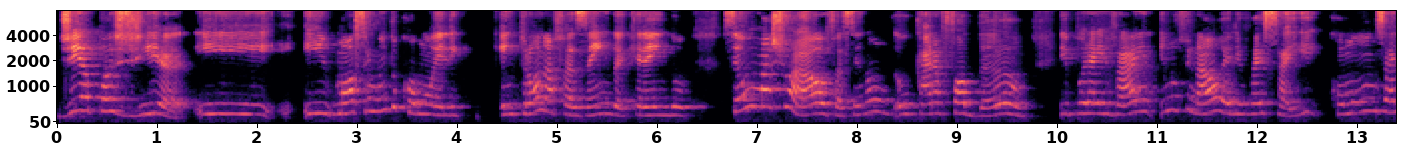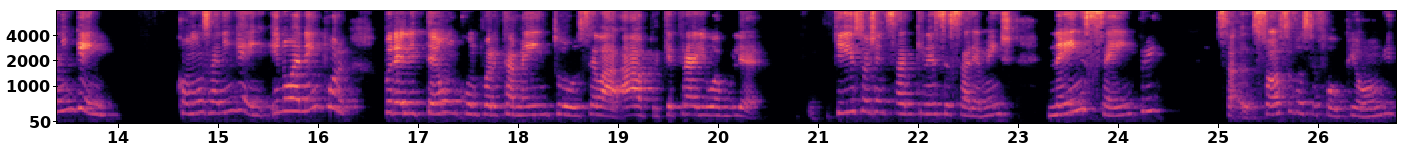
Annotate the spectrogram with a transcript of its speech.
dia após dia e, e mostra muito como ele entrou na fazenda querendo ser um macho alfa, sendo um, um, cara fodão, e por aí vai, e no final ele vai sair como um Zé Ninguém. Como um Zé Ninguém. E não é nem por, por ele ter um comportamento, sei lá, ah, porque traiu a mulher. Que isso a gente sabe que necessariamente, nem sempre, só se você for o Pyong,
